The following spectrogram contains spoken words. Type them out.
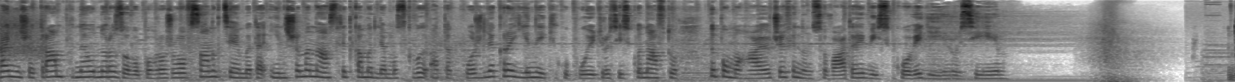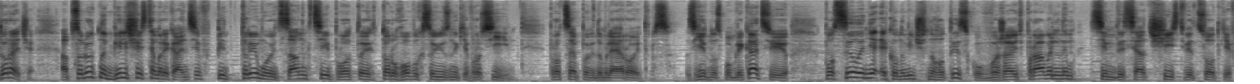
Раніше Трамп неодноразово погрожував санкціями та іншими наслідками для Москви, а також для країн, які купують російську нафту, допомагаючи фінансувати військові дії Росії. До речі, абсолютно більшість американців підтримують санкції проти торгових союзників Росії. Про це повідомляє Reuters. Згідно з публікацією, посилення економічного тиску вважають правильним 76%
